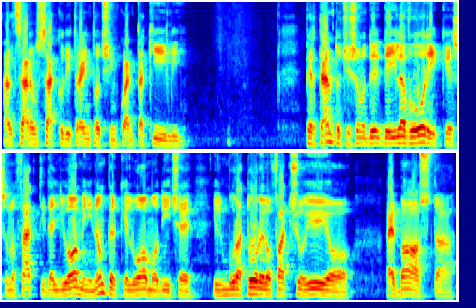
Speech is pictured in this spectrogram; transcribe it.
alzare un sacco di 30 o 50 kg. Pertanto ci sono de- dei lavori che sono fatti dagli uomini non perché l'uomo dice il muratore lo faccio io e basta,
